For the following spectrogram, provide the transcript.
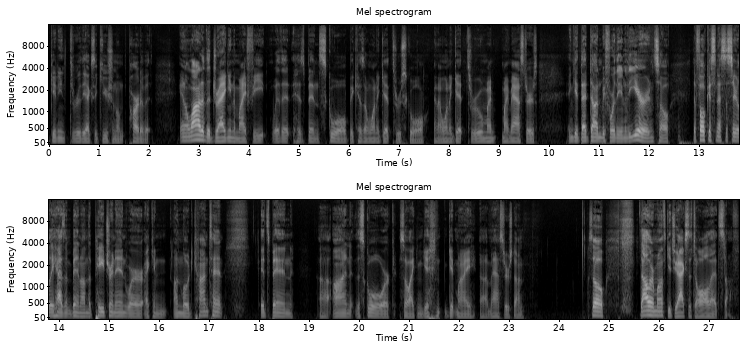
getting through the executional part of it. And a lot of the dragging of my feet with it has been school because I want to get through school and I want to get through my, my master's and get that done before the end of the year. And so the focus necessarily hasn't been on the patron end where I can unload content. It's been uh, on the schoolwork so I can get get my uh, masters done. So, dollar a month gets you access to all that stuff.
